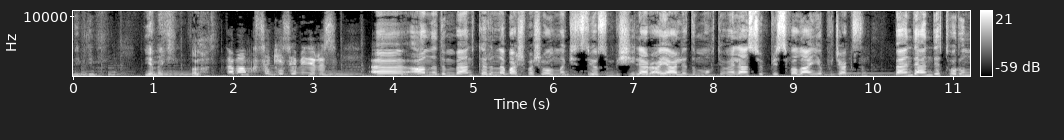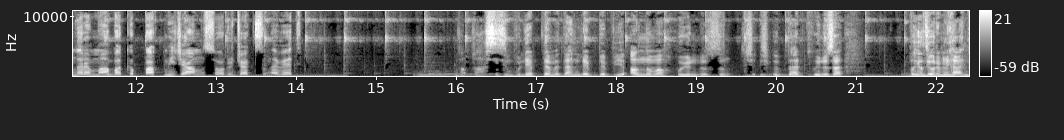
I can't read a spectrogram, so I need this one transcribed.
ne bileyim yemek falan. Tamam kısa kesebiliriz. Ee, anladım ben. Karınla baş başa olmak istiyorsun. Bir şeyler ayarladım. Muhtemelen sürpriz falan yapacaksın. Benden de torunlarıma bakıp bakmayacağımı soracaksın evet. Vallahi sizin bu leb demeden leblebi anlama huyunuzun ben huyunuza bayılıyorum yani.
